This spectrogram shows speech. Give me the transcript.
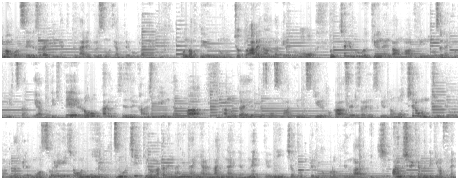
まあ、このセールスライティングやってて、ダイレクトレスポンスやってる僕がね、こんなこと言うのもちょっとあれなんだけれども、ぶっちゃけ僕9年間マーケティングの世界にどっぷり使ってやってきて、ローカルビジネスに関して言うんであれば、あの、ダイレクトレスポンスマーケティングのスキルとか、セールスラインのスキルとはもちろん重要なんだけれども、それ以上に、その地域の中で何々やら何々だよねっていう認知を取ってるところっていうのが一番集客できますね。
